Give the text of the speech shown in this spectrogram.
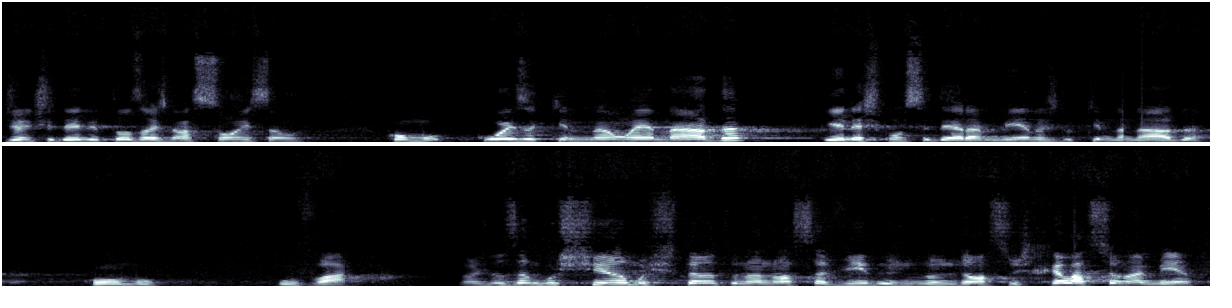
Diante dele, todas as nações são como coisa que não é nada, e ele as considera menos do que nada, como o vácuo. Nós nos angustiamos tanto na nossa vida, nos nossos relacionamentos,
